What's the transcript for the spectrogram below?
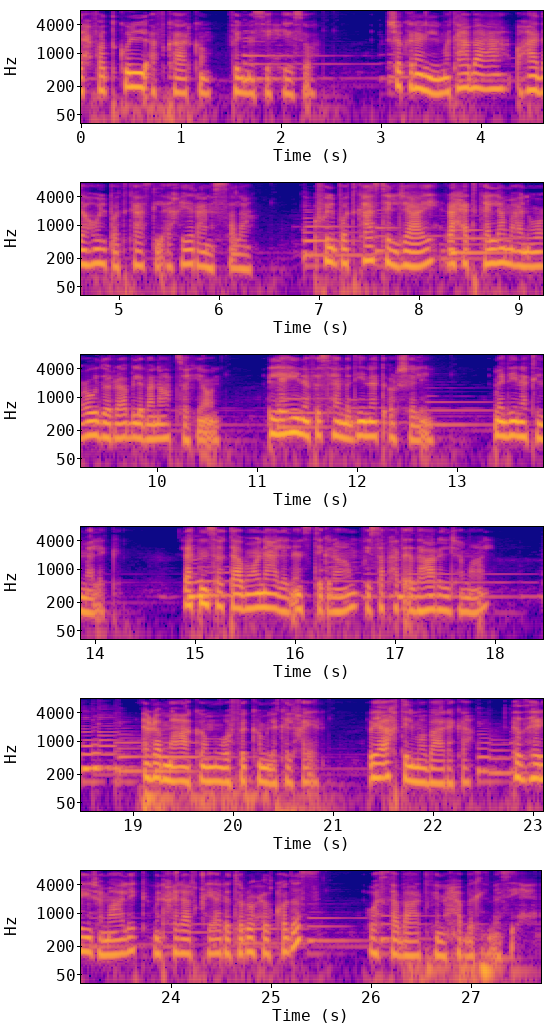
يحفظ كل أفكاركم في المسيح يسوع. شكرا للمتابعة وهذا هو البودكاست الأخير عن الصلاة. وفي البودكاست الجاي راح أتكلم عن وعود الرب لبنات صهيون اللي هي نفسها مدينة أورشليم مدينة الملك. لا تنسوا تتابعونا على الإنستغرام في صفحة إظهار الجمال. الرب معكم ووفقكم لكل خير. ويا أختي المباركة اظهري جمالك من خلال قيادة الروح القدس والثبات في محبة المسيح.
